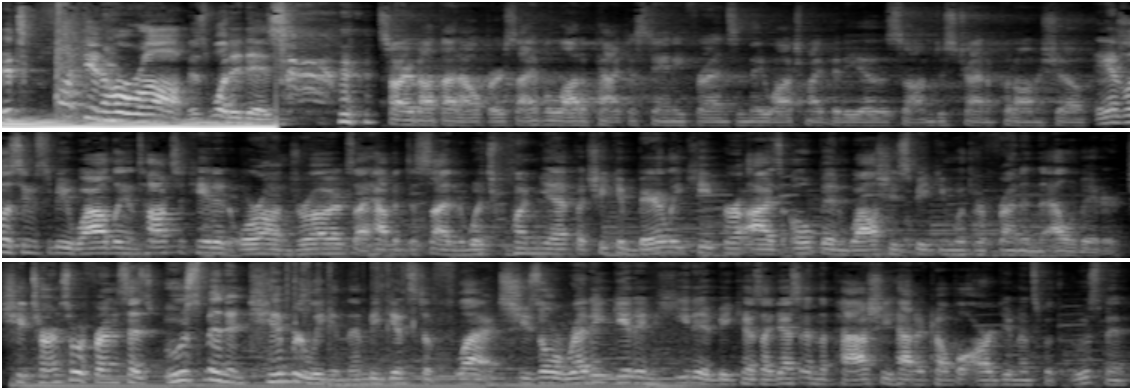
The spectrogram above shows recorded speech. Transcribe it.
it's fucking haram, is what it is. Sorry about that outburst. I have a lot of Pakistani friends and they watch my videos, so I'm just trying to put on a show. Angela seems to be wildly intoxicated or on drugs. I haven't decided which one yet, but she can barely keep her eyes open while she's speaking with her friend in the elevator. She turns to her friend and says, Usman and Kimberly, and then begins to flex. She's already getting heated because I guess in the past she had a couple arguments with Usman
